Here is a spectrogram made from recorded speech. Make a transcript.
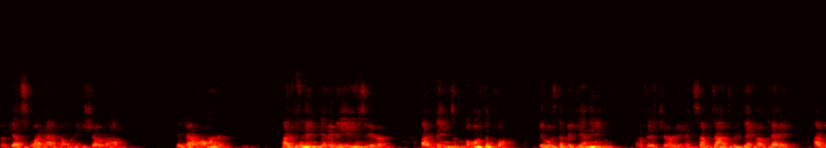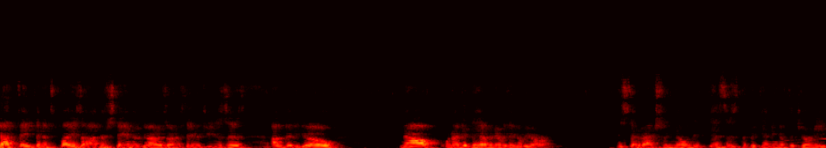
But guess what happened when he showed up? It got harder. Like it didn't get any easier. Like things multiply. It was the beginning of this journey. And sometimes we think, okay, I've got faith in its place. I understand who God is. I understand who Jesus is. I'm good to go. Now, when I get to heaven, everything will be all right. Instead of actually knowing that this is the beginning of the journey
